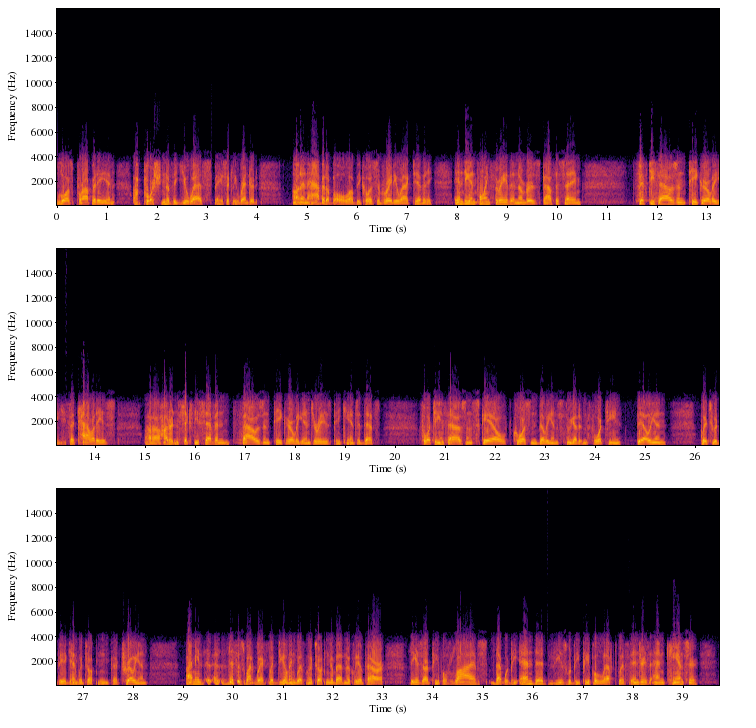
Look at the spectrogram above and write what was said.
lost property in a portion of the US basically rendered uninhabitable uh, because of radioactivity Indian Point 3 the numbers about the same 50,000 peak early fatalities, uh, 167,000 peak early injuries, peak cancer deaths, 14,000 scale cost in billions, 314 billion, which would be, again, we're talking a trillion. I mean, uh, uh, this is what we're, we're dealing with when we're talking about nuclear power. These are people's lives that would be ended. These would be people left with injuries and cancer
